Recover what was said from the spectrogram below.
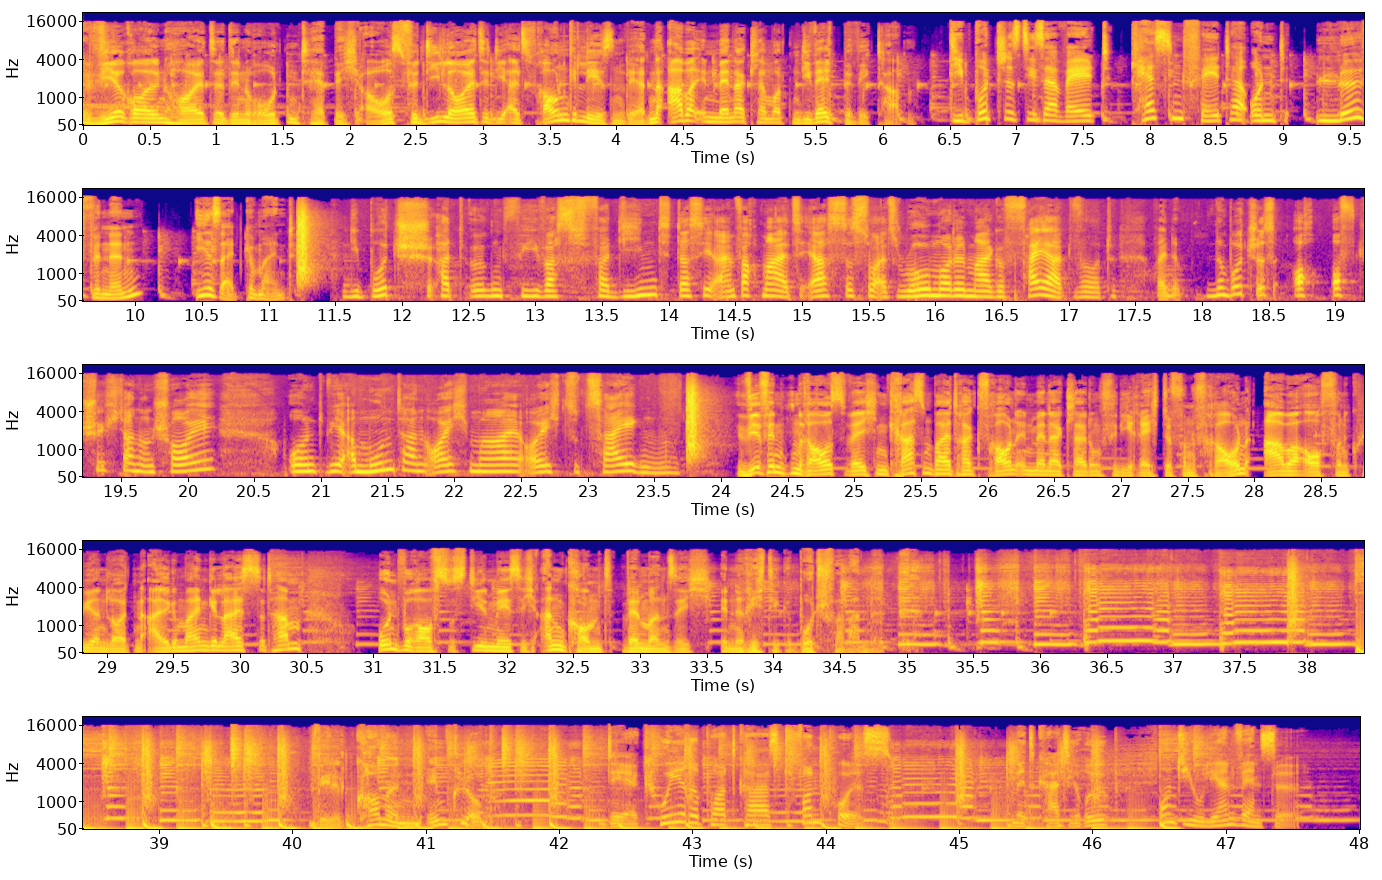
Wir rollen heute den roten Teppich aus für die Leute, die als Frauen gelesen werden, aber in Männerklamotten die Welt bewegt haben. Die Butches dieser Welt, Kessenväter und Löwinnen, ihr seid gemeint. Die Butch hat irgendwie was verdient, dass sie einfach mal als erstes so als Role Model mal gefeiert wird. Weil eine Butch ist auch oft schüchtern und scheu und wir ermuntern euch mal, euch zu zeigen. Wir finden raus, welchen krassen Beitrag Frauen in Männerkleidung für die Rechte von Frauen, aber auch von queeren Leuten allgemein geleistet haben und worauf es so stilmäßig ankommt, wenn man sich in eine richtige Butch verwandelt. Willkommen im Club. Der queere Podcast von Puls. Mit Kathi Röb und Julian Wenzel.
